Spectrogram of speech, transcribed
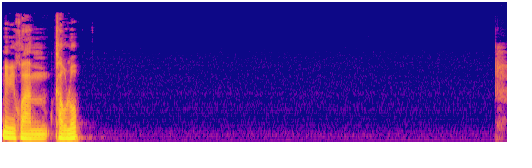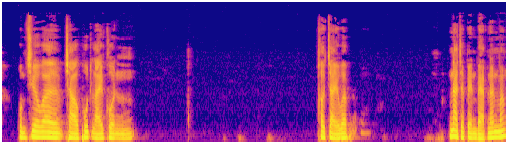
ไม่มีความเคารพผมเชื่อว่าชาวพุทธหลายคน เข้าใจว่าน่าจะเป็นแบบนั้นมั้ง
